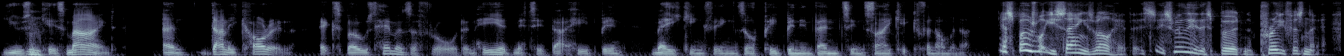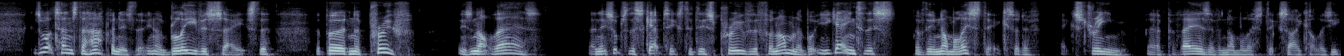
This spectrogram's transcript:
using Mm. his mind. And Danny Korem exposed him as a fraud, and he admitted that he'd been making things up, he'd been inventing psychic phenomena. I suppose what you're saying as well here, it's, it's really this burden of proof, isn't it? Because what tends to happen is that you know believers say it's the, the burden of proof is not theirs, and it's up to the skeptics to disprove the phenomena. But you get into this of the anomalistic sort of extreme uh, purveyors of anomalistic psychology,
